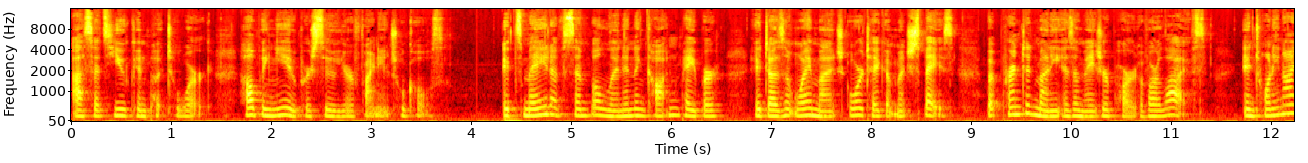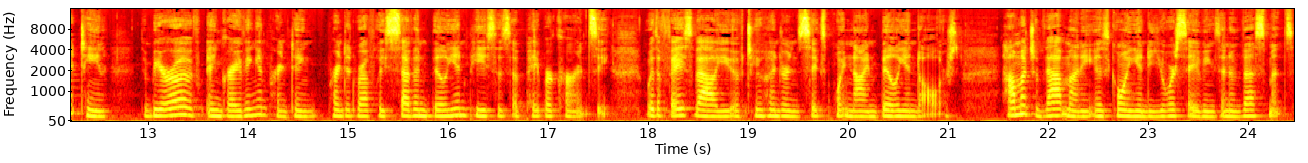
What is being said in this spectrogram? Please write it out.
assets you can put to work, helping you pursue your financial goals. It's made of simple linen and cotton paper. It doesn't weigh much or take up much space, but printed money is a major part of our lives. In 2019, the Bureau of Engraving and Printing printed roughly 7 billion pieces of paper currency with a face value of $206.9 billion. How much of that money is going into your savings and investments?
